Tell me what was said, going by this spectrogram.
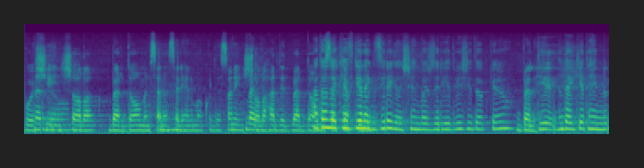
باشی انشالله بردام من سنه سری هنما کردستان انشالله هر دید بردام حتی اندک کف گلک زیره گذاشتن بجدریت بیشی داب کنو بله. هندک کت هین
